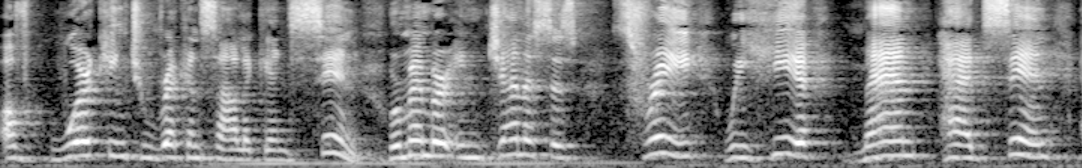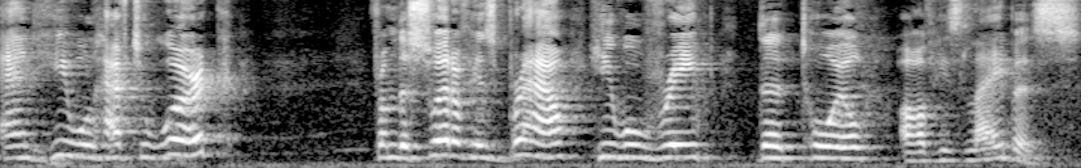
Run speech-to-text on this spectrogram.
of working to reconcile against sin. Remember in Genesis 3, we hear man had sin and he will have to work. From the sweat of his brow, he will reap the toil of his labors.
